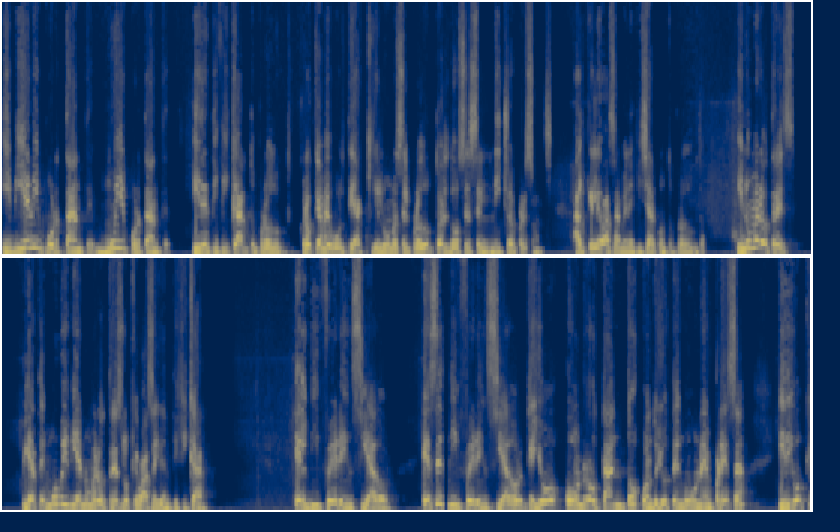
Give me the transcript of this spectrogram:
y bien importante, muy importante, identificar tu producto. Creo que me volteé aquí. El uno es el producto, el dos es el nicho de personas al que le vas a beneficiar con tu producto. Y número tres, fíjate muy bien, número tres, lo que vas a identificar. El diferenciador. Ese diferenciador que yo honro tanto cuando yo tengo una empresa y digo, ok,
